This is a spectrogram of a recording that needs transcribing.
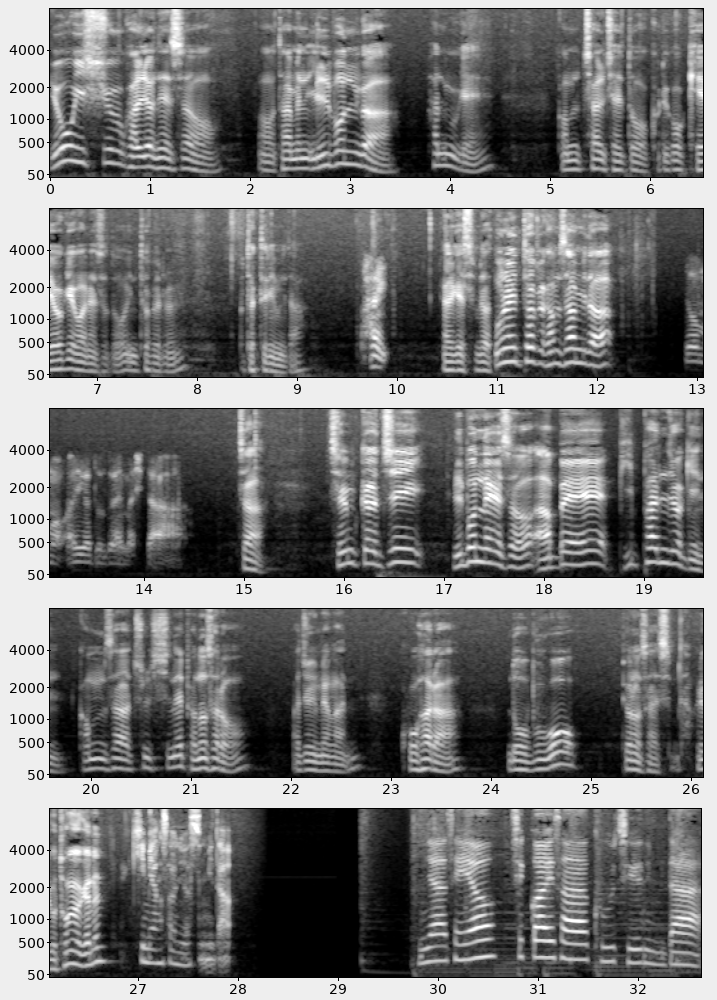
요 이슈 관련해서 어, 다음에는 일본과 한국의 검찰 제도 그리고 개혁에 관해서도 인터뷰를 부탁드립니다. 하이. 알겠습니다. 오늘 인터뷰 감사합니다. 너무 아리가도고자이마시다 자, 지금까지 일본 내에서 아베의 비판적인 검사 출신의 변호사로 아주 유명한 고하라 노부오 변호사였습니다. 그리고 통역에는 김양선이었습니다. 안녕하세요. 치과의사 구지은입니다.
